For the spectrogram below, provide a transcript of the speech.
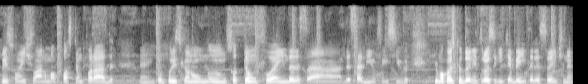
principalmente lá numa pós-temporada. É, então por isso que eu não, não, sou tão fã ainda dessa, dessa linha ofensiva. E uma coisa que o Dani trouxe aqui que é bem interessante, né?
